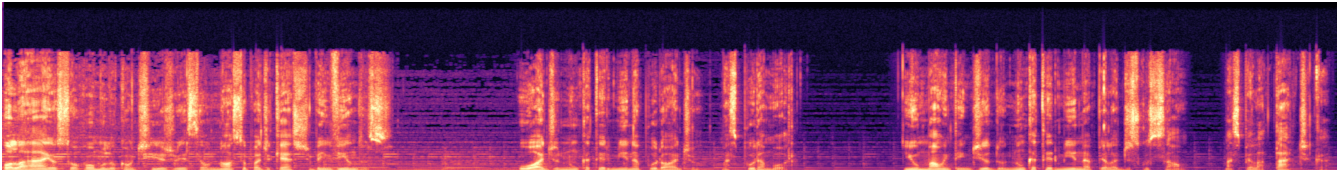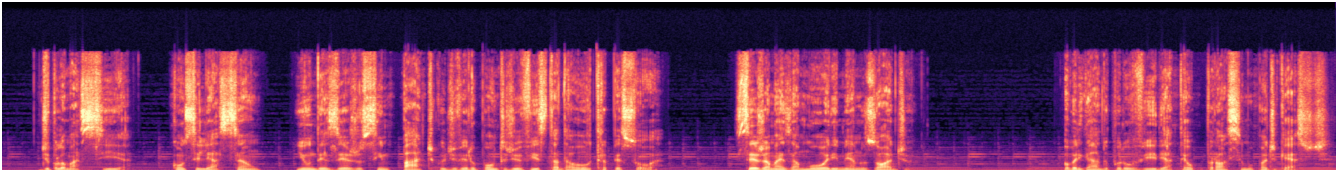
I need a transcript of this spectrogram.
Olá, eu sou Rômulo Contígio e esse é o nosso podcast. Bem-vindos. O ódio nunca termina por ódio, mas por amor. E o mal-entendido nunca termina pela discussão, mas pela tática, diplomacia, conciliação e um desejo simpático de ver o ponto de vista da outra pessoa. Seja mais amor e menos ódio. Obrigado por ouvir e até o próximo podcast.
